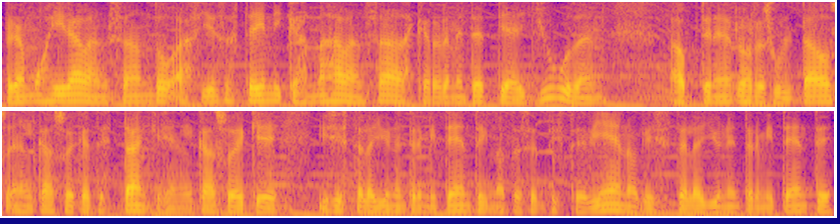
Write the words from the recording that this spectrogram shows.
pero vamos a ir avanzando hacia esas técnicas más avanzadas que realmente te ayudan a obtener los resultados en el caso de que te estanques, en el caso de que hiciste el ayuno intermitente y no te sentiste bien, o que hiciste el ayuno intermitente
